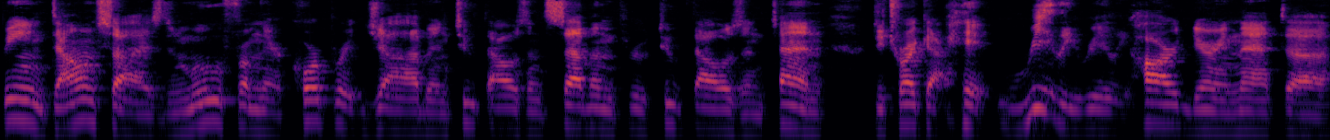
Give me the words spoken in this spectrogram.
being downsized and moved from their corporate job in 2007 through 2010. Detroit got hit really, really hard during that. Uh,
